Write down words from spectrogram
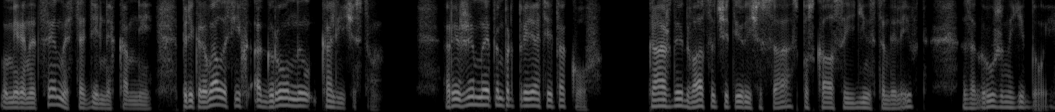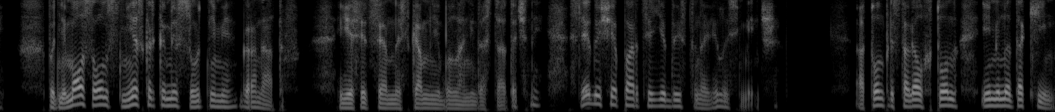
Умеренная ценность отдельных камней перекрывалась их огромным количеством. Режим на этом предприятии таков. Каждые 24 часа спускался единственный лифт, загруженный едой. Поднимался он с несколькими сотнями гранатов. Если ценность камней была недостаточной, следующая партия еды становилась меньше. Атон представлял Хтон именно таким,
